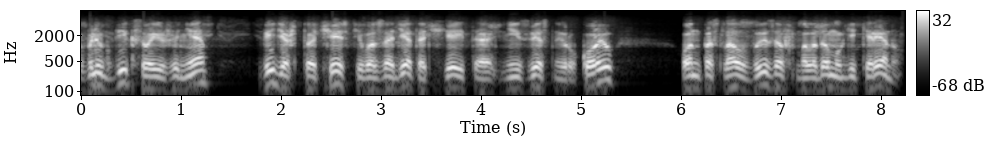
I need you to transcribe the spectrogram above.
в любви к своей жене, видя, что честь его задета чьей-то неизвестной рукою, он послал вызов молодому Гекерену,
